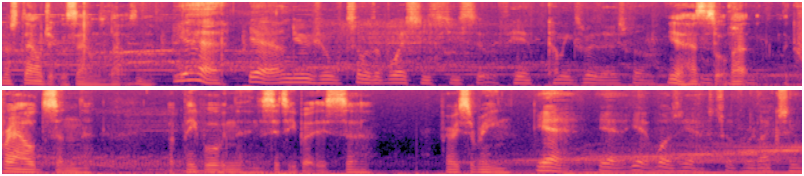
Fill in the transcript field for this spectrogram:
nostalgic, the sound of that, isn't it? Yeah, yeah. Unusual. Some of the voices you sort of hear coming through there as well. Yeah, it has sort of that the crowds and the people in the in the city, but it's uh, very serene. Yeah, yeah, yeah. It was. Yeah, sort of relaxing.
